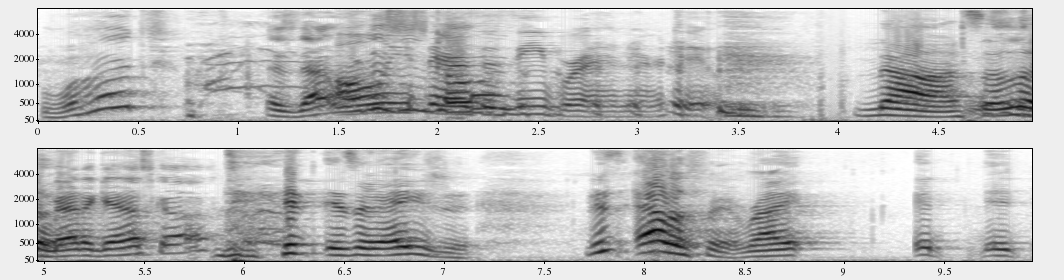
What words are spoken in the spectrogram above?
What? Is that where Only this if is there's going? a zebra in there too. Nah. So This is look, Madagascar. it's in Asia. This elephant, right? It it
